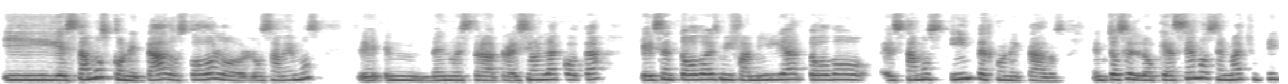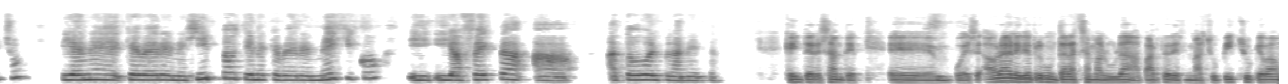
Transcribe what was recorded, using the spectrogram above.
Y estamos conectados, todo lo, lo sabemos de, de nuestra tradición lakota, que dicen todo es mi familia, todo estamos interconectados. Entonces, lo que hacemos en Machu Picchu tiene que ver en Egipto, tiene que ver en México y, afecta a, todo el planeta. Qué interesante. Eh, pues ahora le voy a preguntar a Chamalula, aparte de Machu Picchu, ¿qué, va,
